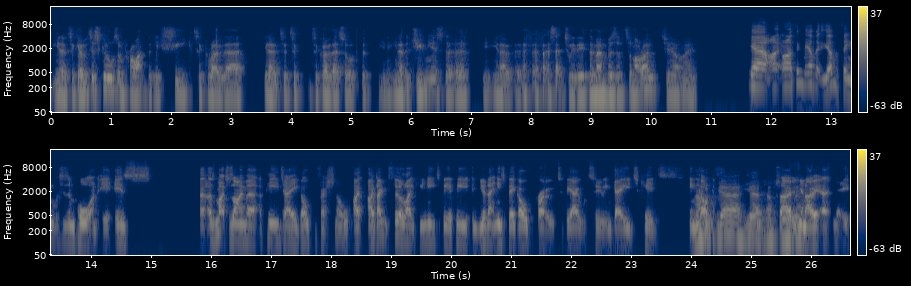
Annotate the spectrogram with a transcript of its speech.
you know, to go to schools and proactively seek to grow their, you know, to, to, to grow their sort of the, you know, the juniors that are, you know, essentially the, the members of tomorrow. Do you know what I mean? Yeah, I, I think the other the other thing which is important is as much as I'm a, a, PGA golf professional, I, I don't feel like you need to be a P. You don't need to be a golf pro to be able to engage kids in no. Yeah, yeah, absolutely. So you know, it, it,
